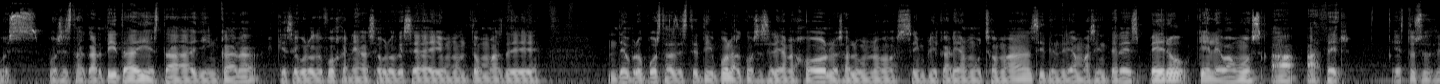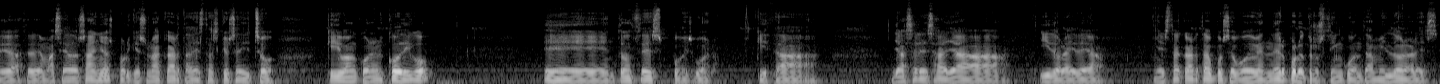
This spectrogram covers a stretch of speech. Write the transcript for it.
pues, pues esta cartita y esta gincana, que seguro que fue genial, seguro que si hay un montón más de, de propuestas de este tipo, la cosa sería mejor, los alumnos se implicarían mucho más y tendrían más interés, pero ¿qué le vamos a hacer? Esto sucedió hace demasiados años porque es una carta de estas que os he dicho que iban con el código. Eh, entonces, pues bueno, quizá ya se les haya ido la idea. Y esta carta pues se puede vender por otros 50 mil dólares.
